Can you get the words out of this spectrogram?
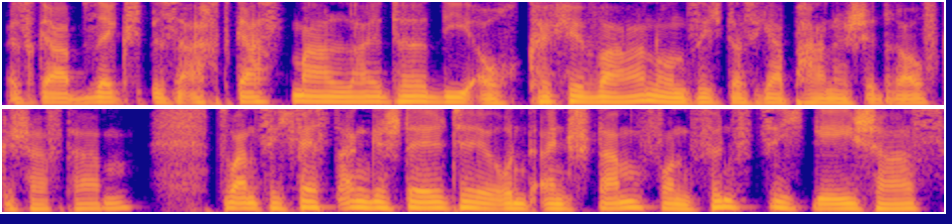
Es gab sechs bis acht Gastmahlleiter, die auch Köche waren und sich das Japanische draufgeschafft haben, 20 Festangestellte und ein Stamm von 50 Geishas,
